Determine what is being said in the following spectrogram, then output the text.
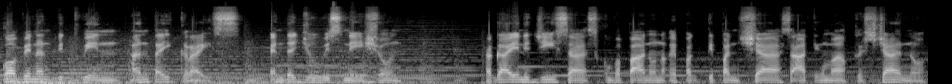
Covenant between Antichrist and the Jewish nation. Kagaya ni Jesus kung paano nakipagtipan siya sa ating mga Kristiyano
